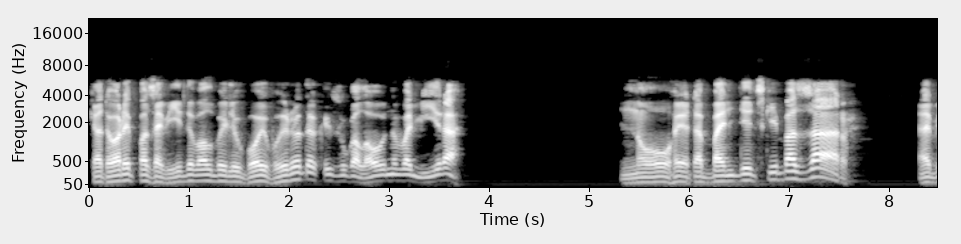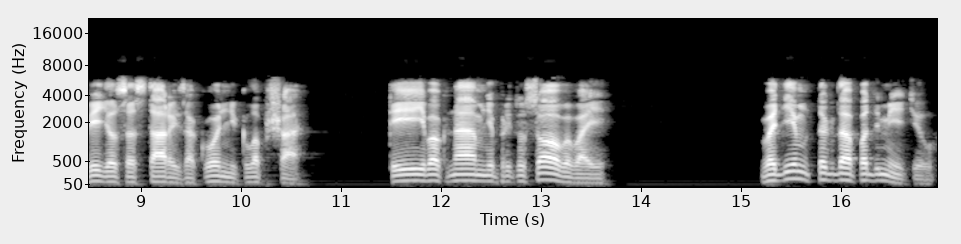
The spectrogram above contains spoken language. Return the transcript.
которой позавидовал бы любой выродок из уголовного мира. — Ну, это бандитский базар, — обиделся старый законник Лапша. — Ты его к нам не притусовывай. Вадим тогда подметил.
